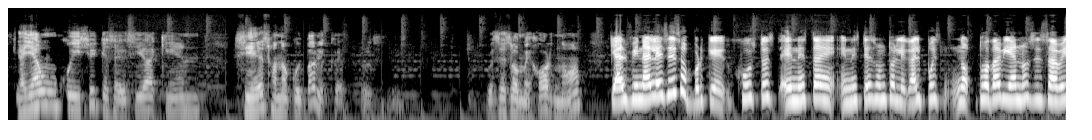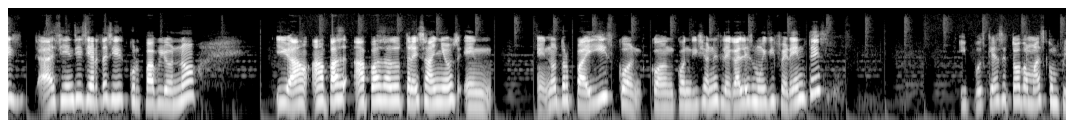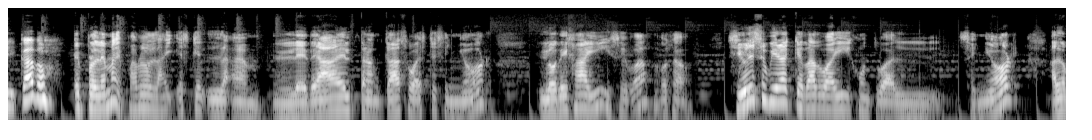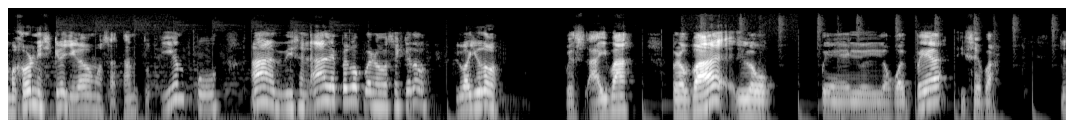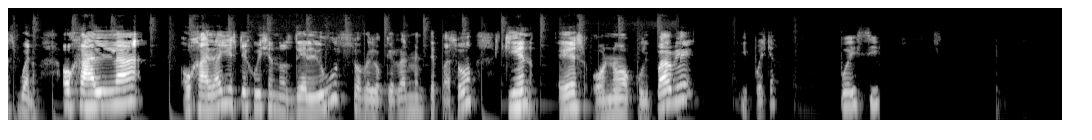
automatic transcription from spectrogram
Que haya un juicio y que se decida quién, si es o no culpable, que pues, pues es lo mejor, ¿no? Que al final es eso, porque justo en esta en este asunto legal pues no todavía no se sabe a ciencia cierta si es culpable o no. Y ha, ha pa- ha pasado tres años en, en otro país con, con condiciones legales muy diferentes. Y pues que hace todo más complicado. El problema de Pablo Lai es que le da el trancazo a este señor, lo deja ahí y se va. O sea, si él se hubiera quedado ahí junto al señor, a lo mejor ni siquiera llegábamos a tanto tiempo. Ah, dicen, ah, le pegó, pero se quedó, lo ayudó. Pues ahí va. Pero va, lo, eh, lo golpea y se va. Entonces, bueno, ojalá Ojalá y este juicio nos dé luz sobre lo que realmente pasó, quién es o no culpable y pues ya. Pues sí.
